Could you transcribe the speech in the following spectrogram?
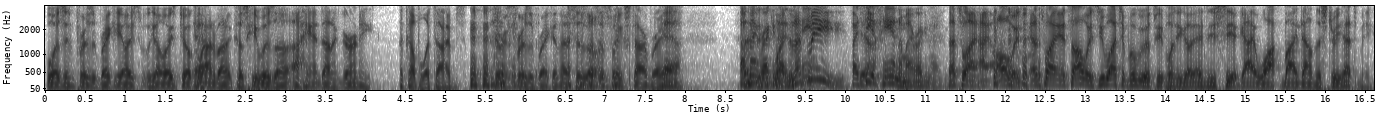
was in Prison Break. He always we always joke Yeah. around about it because he was a, a hand on a gurney a couple of times during Prison Break, and that's his that's his big star break. Yeah. I might recognize his that's hand. me. If I see his hand, I might recognize him. That's why I always. That's why it's always. You watch a movie with people and you go and you see a guy walk by down the street. That's me.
